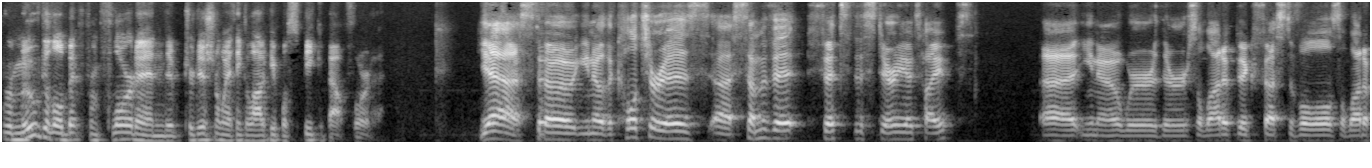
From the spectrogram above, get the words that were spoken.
removed a little bit from Florida and the traditional way I think a lot of people speak about Florida. Yeah, so you know the culture is uh, some of it fits the stereotypes. Uh, you know, where there's a lot of big festivals, a lot of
